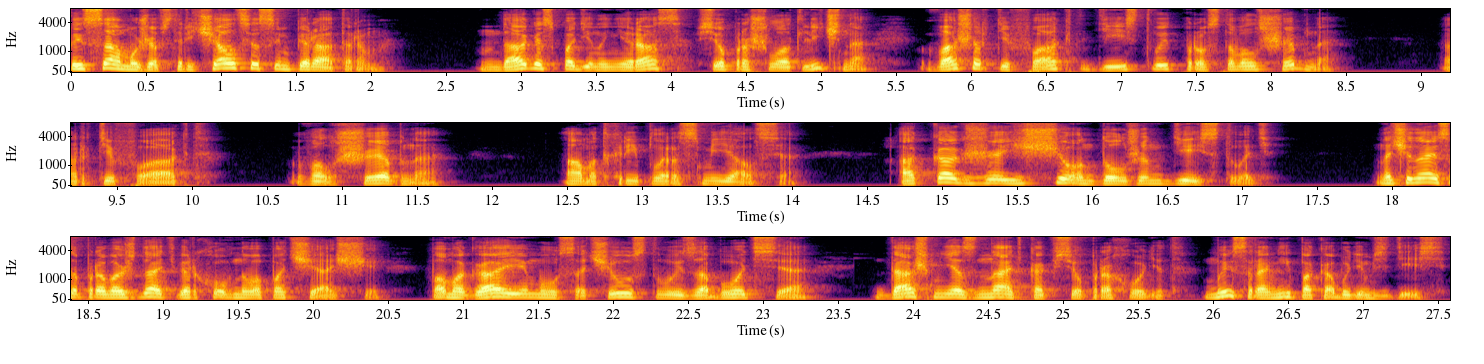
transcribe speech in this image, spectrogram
Ты сам уже встречался с императором?» «Да, господин, и не раз. Все прошло отлично. Ваш артефакт действует просто волшебно». «Артефакт. Волшебно». Амат хрипло рассмеялся. «А как же еще он должен действовать?» «Начинай сопровождать Верховного почаще. Помогай ему, сочувствуй, заботься. Дашь мне знать, как все проходит. Мы с Рами пока будем здесь.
